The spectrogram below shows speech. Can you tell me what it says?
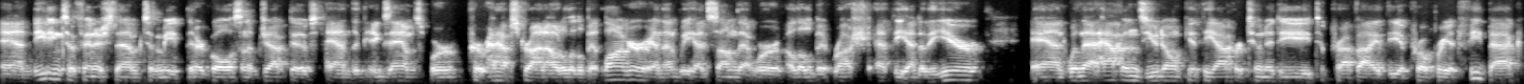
and needing to finish them to meet their goals and objectives. And the exams were perhaps drawn out a little bit longer. And then we had some that were a little bit rushed at the end of the year. And when that happens, you don't get the opportunity to provide the appropriate feedback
